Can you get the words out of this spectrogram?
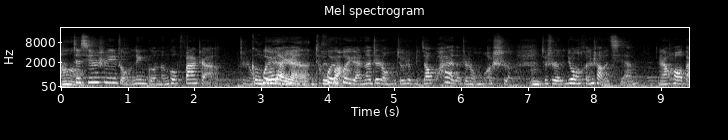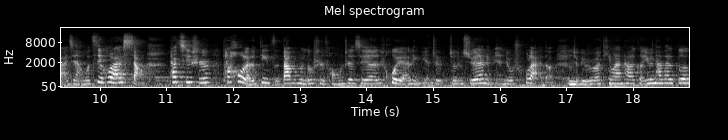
嗯这其实是一种那个能够发展这种会员人会会员的这种就是比较快的这种模式，嗯就是用很少的钱。然后把它建，我自己后来想，他其实他后来的弟子大部分都是从这些会员里面，这就是学员里面就出来的。嗯就比如说听完他的课，因为他在各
